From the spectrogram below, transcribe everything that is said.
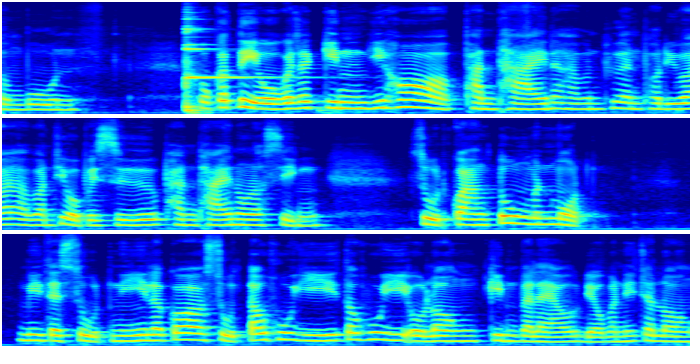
สมบูรณ์ ปกติโอก็จะกินยี่ห้อพันท้ายนะคะเพื่อนๆ พอดีว่าวันที่โอไปซื้อพันท้ายโนรสิงห์สูตรกวางตุ้งมันหมดมีแต่สูตรนี้แล้วก็สูตรเต้าหู้ยี้เต้าหู้ยี้โอลองกินไปแล้ว เดี๋ยววันนี้จะลอง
